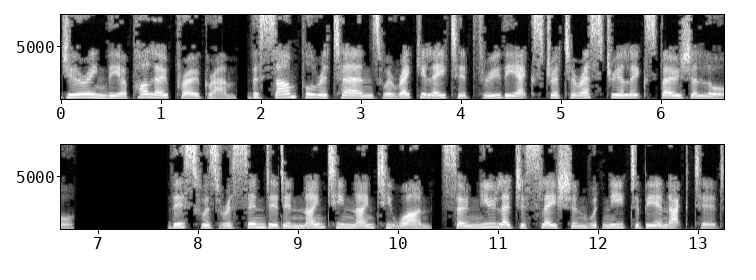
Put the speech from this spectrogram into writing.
During the Apollo program, the sample returns were regulated through the Extraterrestrial Exposure Law. This was rescinded in 1991, so new legislation would need to be enacted.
